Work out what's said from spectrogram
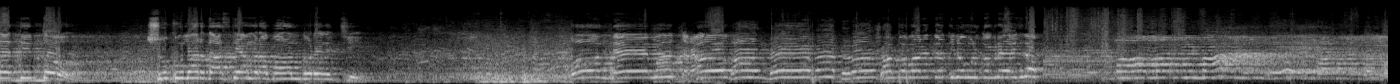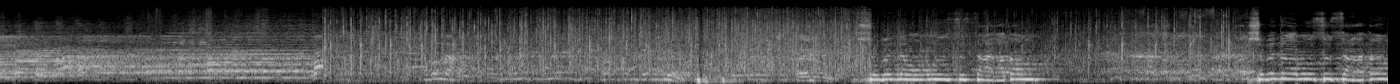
নেতৃত্ব সুকুমার দাসকে আমরা বরণ করে নিচ্ছি। বন্দে বন্দে সর্বভারতীয় তৃণমূল কংগ্রেস শুভেন্দু বাবু সুস্বাগতম শুভেন্দু বাবু সুস্বাগতম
